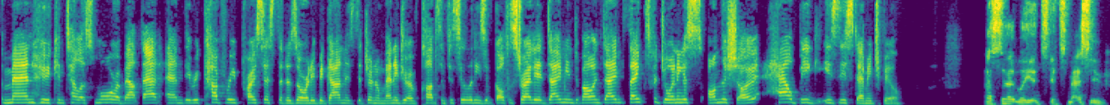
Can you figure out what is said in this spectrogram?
The man who can tell us more about that and the recovery process that has already begun is the General Manager of Clubs and Facilities of Golf Australia, Damien de Bohun. Dame, thanks for joining us on the show. How big is this damage bill? Uh, certainly, it's it's massive,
